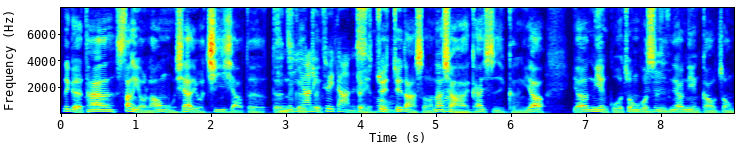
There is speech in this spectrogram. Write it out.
那个他上有老母下有妻小的的那个压力最最大的时候，对最最大的时候，那嗯小孩开始可能要也要念国中或是要念高中，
